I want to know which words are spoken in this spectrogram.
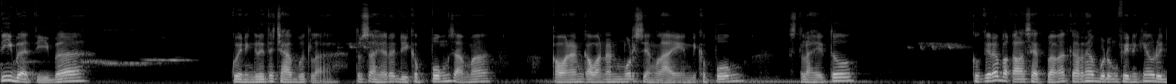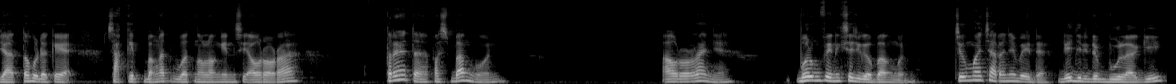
Tiba-tiba Queen Ingridnya cabut lah. Terus akhirnya dikepung sama kawanan-kawanan Moors yang lain. Dikepung. Setelah itu kukira bakal set banget karena burung phoenixnya udah jatuh udah kayak sakit banget buat nolongin si Aurora. Ternyata pas bangun auroranya burung phoenixnya juga bangun. Cuma caranya beda. Dia jadi debu lagi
